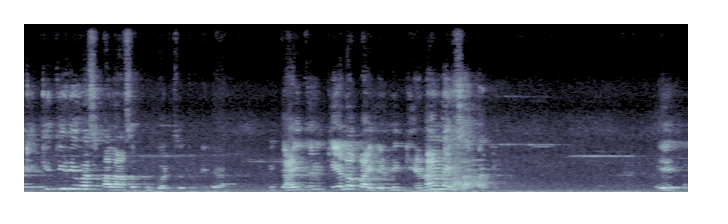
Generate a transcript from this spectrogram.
की किती दिवस मला असं फुकटचं तुम्ही द्या? मी काहीतरी केलं पाहिजे मी घेणार नाही आता एक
